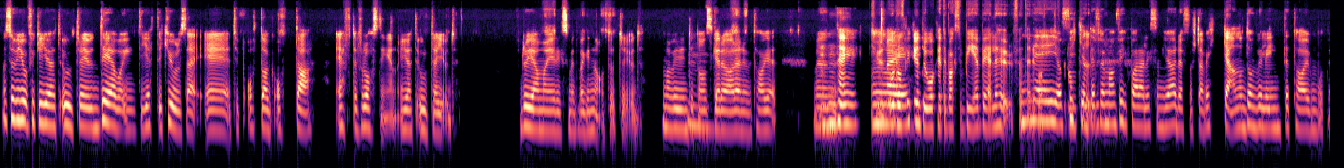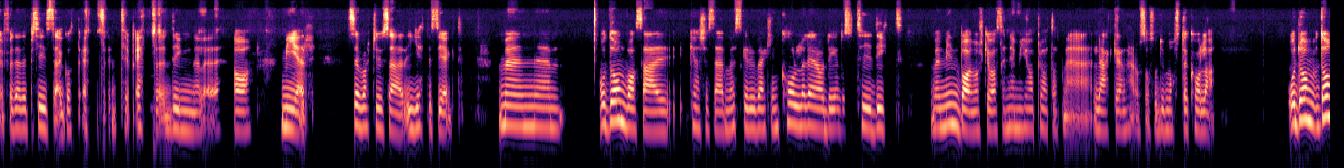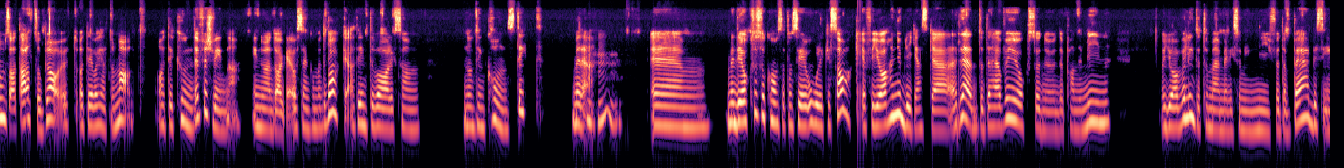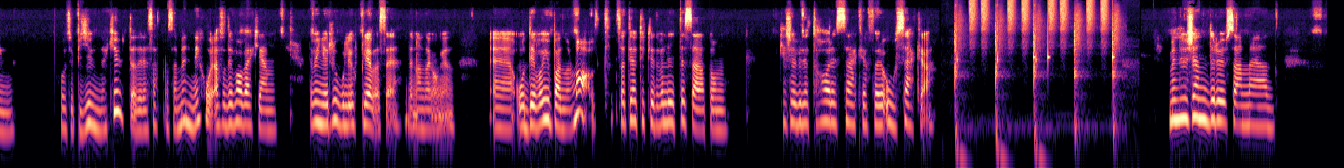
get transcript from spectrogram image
Men så vi fick jag göra ett ultraljud. Det var inte jättekul. Så här, eh, typ åtta, dag åtta efter förlossningen och göra ett ultraljud. För då gör man ju liksom ett vaginalt ultraljud. Man vill ju inte att Mm. någon ska röra en överhuvudtaget. Men, nej, gud. Och då nej. fick du inte åka tillbaka till BB, eller hur? För att det Nej, jag fick inte för man fick bara liksom göra det första veckan och de ville inte ta emot mig för det hade precis så gått ett, typ ett dygn eller ja, mer. Så det vart ju så här jättesegt. Men, ehm, och de var så här, kanske så här, men ska du verkligen kolla det och det är ändå så tidigt. Men min barnmorska var så här, nej men jag har pratat med läkaren här hos oss och du måste kolla. Och de, de sa att allt såg bra ut och att det var helt normalt. Och att det kunde försvinna i några dagar och sen komma tillbaka. Att det inte var liksom någonting konstigt med det. Mhm. Ehm, men det är också så konstigt att de ser olika saker. För jag hann ju bli ganska rädd. Och det här var ju också nu under pandemin. Och jag vill inte ta med mig liksom min nyfödda bebis in på typ gynakuten där det satt massa människor. Alltså det var verkligen, det var ingen rolig upplevelse den andra gången. Eh, och det var ju bara normalt. Så att jag tyckte det var lite så här att de kanske ville ta det säkra för det osäkra. Men hur kände du så med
